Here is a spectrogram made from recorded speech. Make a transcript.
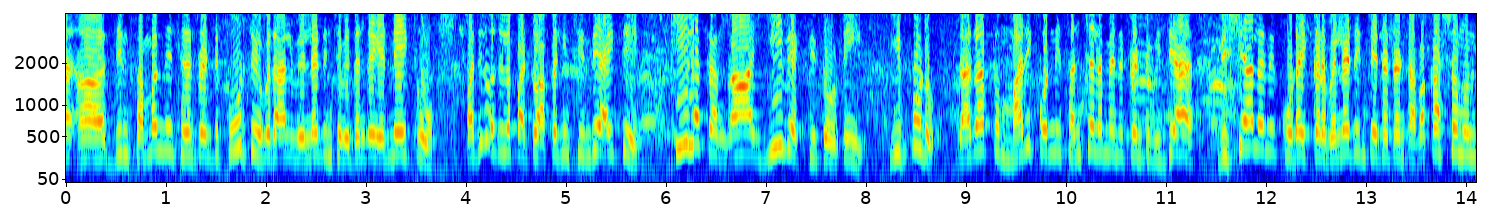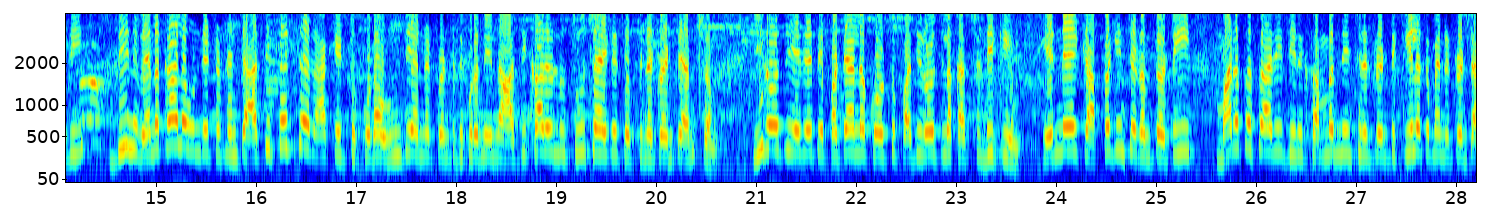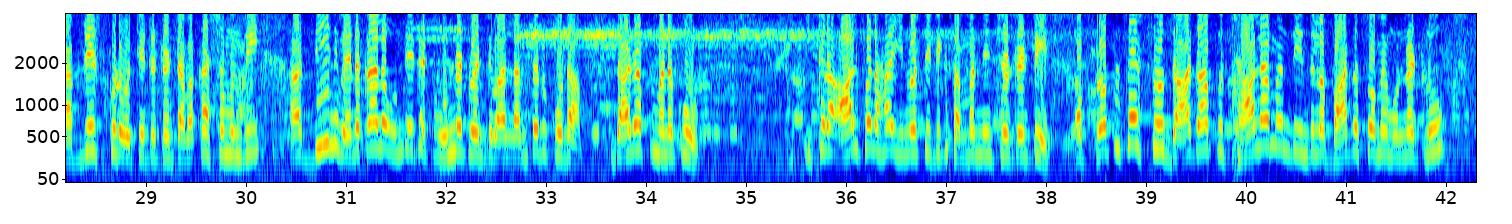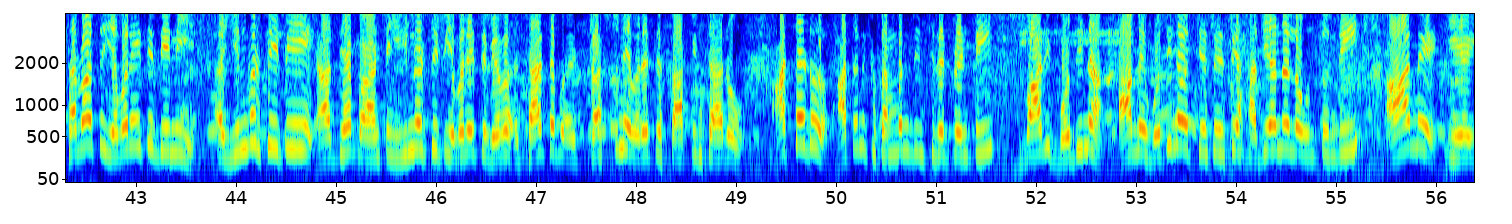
దీనికి సంబంధించినటువంటి పూర్తి వివరాలు వెల్లడించే విధంగా ఎన్ఐకు పది రోజుల పాటు అప్పగించింది. అయితే కీలకంగా ఈ వ్యక్తితోటి ఇప్పుడు దాదాపు మరికొన్ని సంచలనమైనటువంటి విజయ విషయాలను కూడా ఇక్కడ వెల్లడించేటటువంటి అవకాశం ఉంది. దీని వెనకాల ఉండేటటువంటి అతిపెద్ద రాకెట్ కూడా ఉంది అన్నటువంటిది కూడా నిన్న అధికారులు చూచాయిగా చెప్పినటువంటి అంశం. ఈరోజు ఏదైతే పటియాల కోర్టు పది రోజుల కస్టడీకి ఎన్ఐకి అప్పగించడంతో మరొకసారి దీనికి సంబంధించినటువంటి కీలకమైనటువంటి అప్డేట్స్ కూడా వచ్చేటటువంటి అవకాశం ఉంది. దీని వెనకాల ఉండేటట్టు ఉన్నటువంటి వాళ్ళందరూ కూడా దాదాపు మనకు ఇక్కడ ఆల్ఫలహా యూనివర్సిటీకి సంబంధించినటువంటి ప్రొఫెసర్స్ దాదాపు చాలా మంది ఇందులో భాగస్వామ్యం ఉన్నట్లు తర్వాత ఎవరైతే దీన్ని యూనివర్సిటీ అధ్యాప అంటే యూనివర్సిటీ ఎవరైతే వ్యవ చారిటబుల్ ట్రస్ట్ని ఎవరైతే స్థాపించారో అతడు అతనికి సంబంధించినటువంటి వారి వదిన ఆమె వదిన వచ్చేసేసి హర్యానాలో ఉంటుంది. ఆమె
